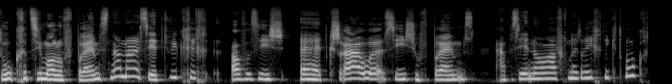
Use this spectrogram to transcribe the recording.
drücken Sie mal auf die Bremse. Nein, nein, sie hat wirklich, also sie ist, er hat geschrauen, sie ist auf die Bremse, aber sie hat noch einfach nicht richtig gedrückt.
